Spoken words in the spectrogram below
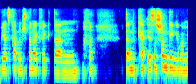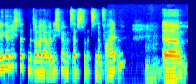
jetzt gerade einen Spinner kriege, dann, dann ist es schon gegenüber mir gerichtet, mittlerweile aber nicht mehr mit selbstverletzendem Verhalten. Mhm. Ähm,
